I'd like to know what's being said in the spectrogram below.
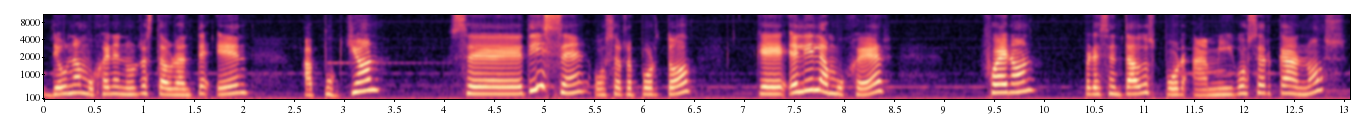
de una mujer en un restaurante en a Se dice o se reportó que él y la mujer fueron presentados por amigos cercanos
